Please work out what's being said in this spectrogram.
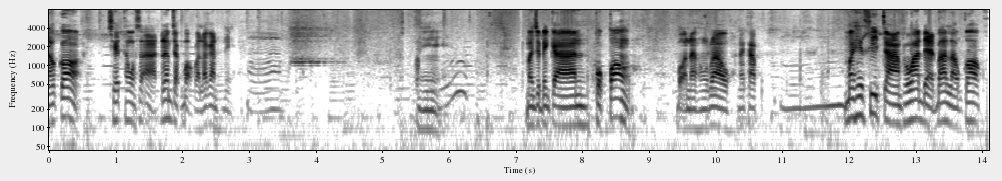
แล้วก็เช็ดทำความสะอาดเริ่มจากเบาะก่อนแล้วกันนี่ นี่มันจะเป็นการปกป้องเบาะหนังของเรานะครับ ไม่ให้ซีดจางเพราะว่าแดดบ้านเราก็โค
